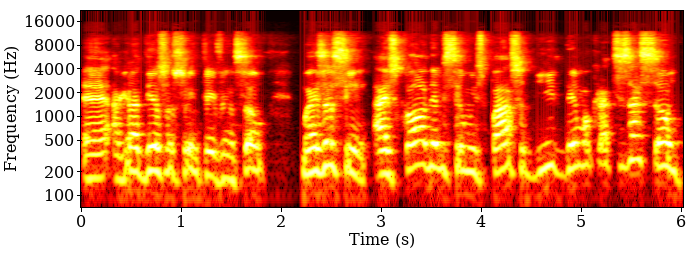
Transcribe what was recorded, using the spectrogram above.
é, agradeço a sua intervenção, mas assim, a escola deve ser um espaço de democratização.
